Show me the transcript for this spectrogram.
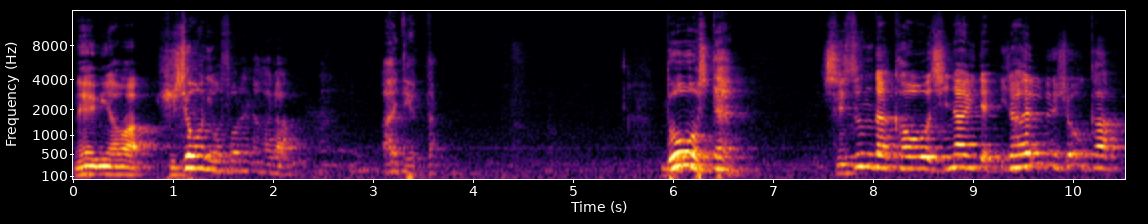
ネヘミヤは非常に恐れながらあえて言った。どうして沈んだ顔をしないでいられるでしょうか。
